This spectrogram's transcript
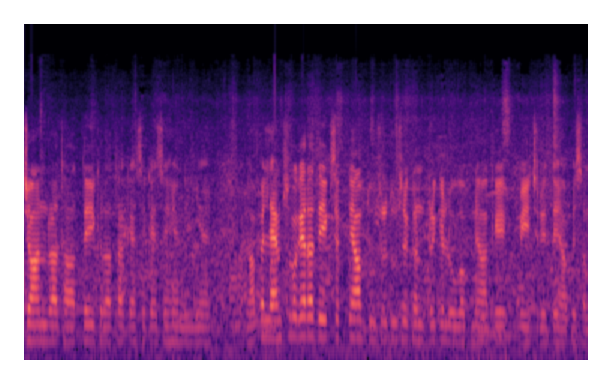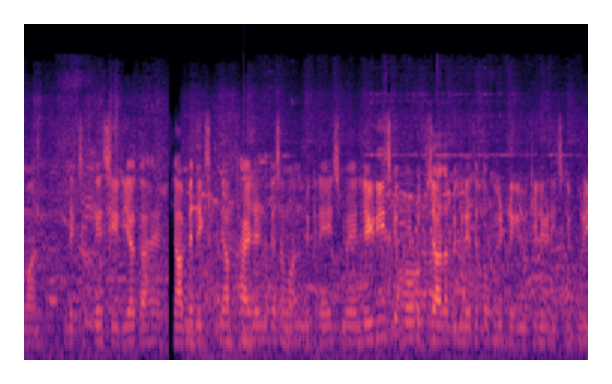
जान रहा था, देख रहा था कैसे कैसे हैं, नहीं है। यहाँ पे लैंप्स वगैरह देख सकते हैं आप दूसरे दूसरे कंट्री के लोग अपने आके बेच रहे थे यहाँ पे सामान। देख सकते हैं सीरिया का है। यहाँ पे देख सकते हैं आप थाईलैंड के सामान बिक रहे हैं, इसमें लेडीज़ के प्रोडक्ट्स ज़्यादा बिक रहे थे तो भीड़ लगी हुई थी लेडीज़ की पूरी।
